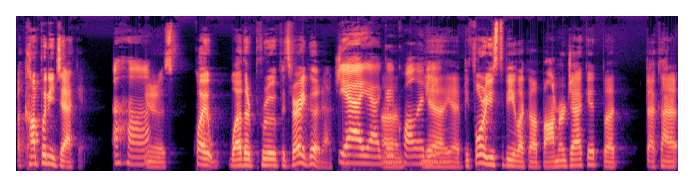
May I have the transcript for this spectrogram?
a company jacket. uh huh. You know, it's quite weatherproof. It's very good, actually. Yeah, yeah, good Um, quality. Yeah, yeah. Before it used to be like a bomber jacket, but that kind of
